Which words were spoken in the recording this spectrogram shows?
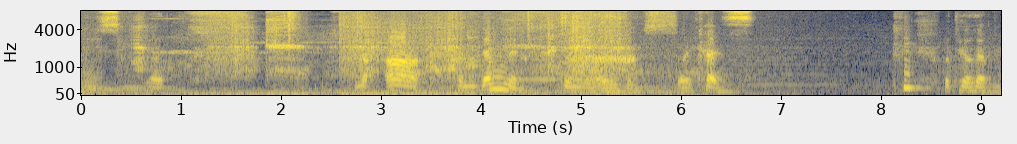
please get. No, ah, condemn it, criminal agents, I guess. what the hell happened?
